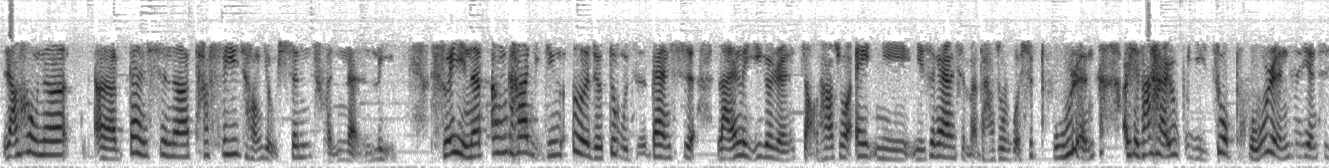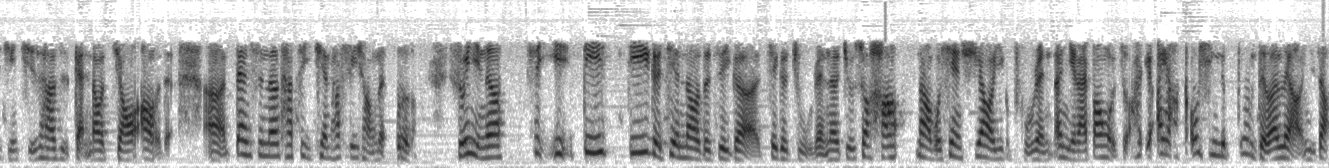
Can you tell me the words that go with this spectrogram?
然后呢，呃，但是呢，他非常有生存能力。所以呢，当他已经饿着肚子，但是来了一个人找他说：“哎，你你是干什么？”他说：“我是仆人。”而且他还以做仆人这件事情，其实他是感到骄傲的。呃，但是呢，他这一天他非常的饿，所以呢，是一第一第一个见到的这个这个主人呢，就说：“好，那我现在需要一个仆人，那你来帮我做。”哎呀，哎呀，高兴的不得了，你知道，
